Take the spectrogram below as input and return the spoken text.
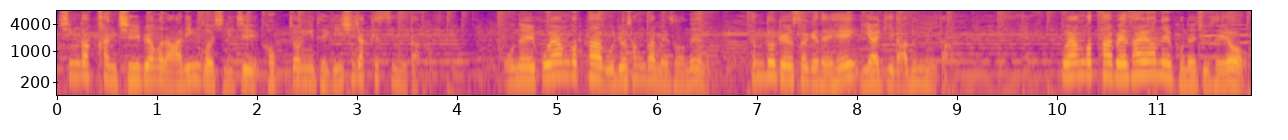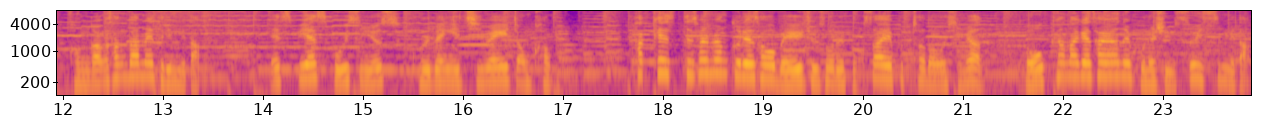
심각한 질병은 아닌 것인지 걱정이 되기 시작했습니다. 오늘 뽀얀거탑 의료상담에서는 편도결석에 대해 이야기 나눕니다. 뽀얀거탑에 사연을 보내주세요. 건강 상담해 드립니다. sbs 보이스뉴스 골뱅이 gmail.com 팟캐스트 설명글에서 메일 주소를 복사해 붙여 넣으시면 더욱 편하게 사연을 보내실 수 있습니다.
